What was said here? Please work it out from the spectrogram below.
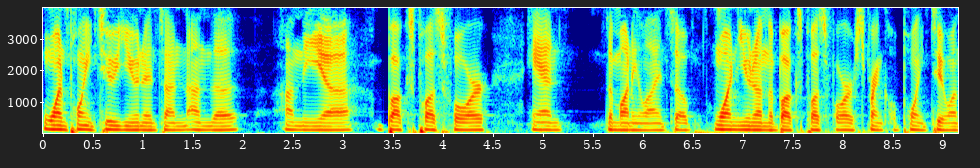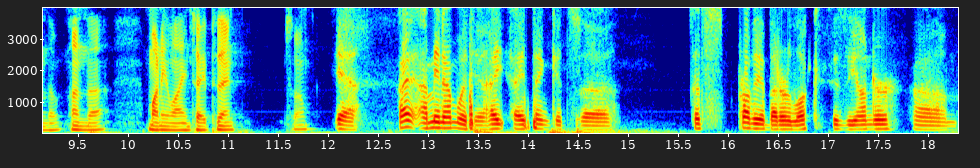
1.2 units on on the on the uh, Bucks plus four and the money line. So one unit on the Bucks plus four, sprinkle point two on the on the money line type thing. So Yeah, I, I mean, I'm with you. I, I think it's uh, that's probably a better look is the under. Um,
